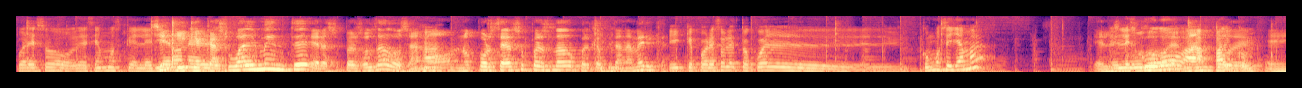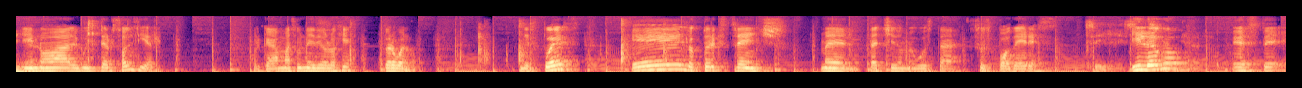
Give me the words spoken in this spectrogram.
Por eso decíamos que le Sí, dieron y que el- casualmente era super soldado, o sea, no, no por ser super soldado fue el Capitán América. y que por eso le tocó el, el- ¿cómo se llama? El, El, escudo, el a de Falcon y no al Winter Soldier. Porque era más una ideología. Pero bueno. Después, el Doctor Strange. Me, está chido, me gusta sus poderes. Sí, Y luego, genial. este.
